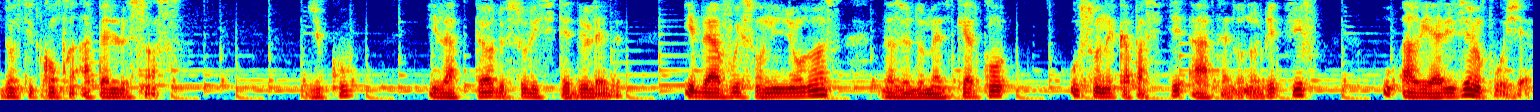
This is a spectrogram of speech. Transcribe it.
dont il comprend à peine le sens. Du coup, il a peur de solliciter de l'aide et d'avouer son ignorance dans un domaine quelconque ou son incapacité à atteindre un objectif ou à réaliser un projet.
